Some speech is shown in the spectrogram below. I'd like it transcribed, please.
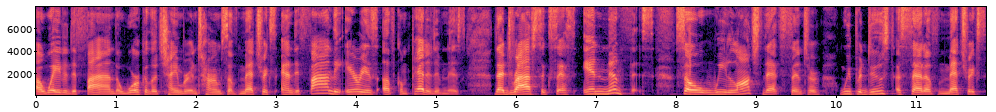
a way to define the work of the chamber in terms of metrics and define the areas of competitiveness that drive success in Memphis. So we launched that center. We produced a set of metrics.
